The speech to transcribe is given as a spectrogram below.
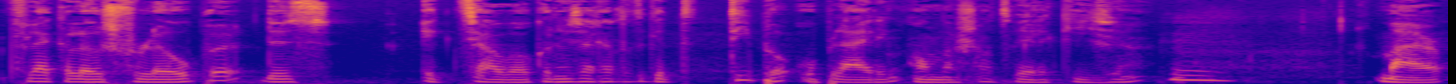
vlekkeloos verlopen. Dus ik zou wel kunnen zeggen dat ik het type opleiding anders had willen kiezen. Hmm. Maar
